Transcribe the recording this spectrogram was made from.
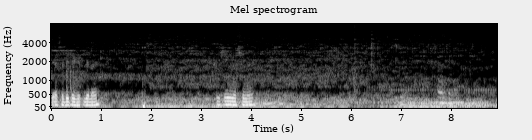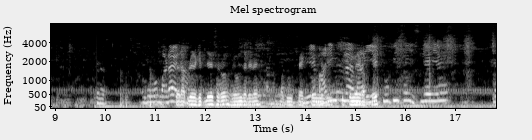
त्यासाठी ते घेतलेलं आहे. फिशिंग मशीन आहे. तर आपल्याला घेतलेले सर्व घेऊन झालेलं आहे. आपण पॅकिंगमध्ये पिशवीमध्ये हे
